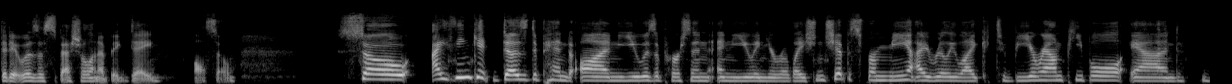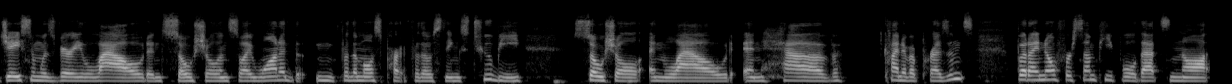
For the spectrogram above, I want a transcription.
that it was a special and a big day, also. So I think it does depend on you as a person and you in your relationships. For me, I really like to be around people, and Jason was very loud and social. And so I wanted, for the most part, for those things to be social and loud and have kind of a presence. But I know for some people that's not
